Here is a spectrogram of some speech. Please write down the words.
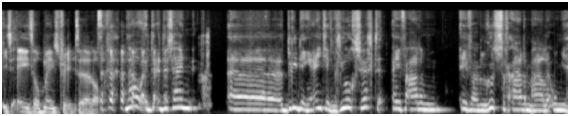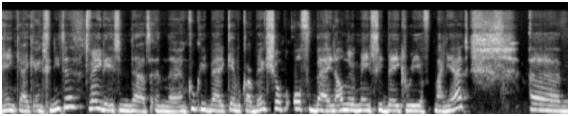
iets eten op Main Street, Ralf. Nou, er zijn eh, drie dingen. Eentje heeft Michiel gezegd. Even, adem, even rustig ademhalen, om je heen kijken en genieten. Tweede is inderdaad een, eh, een cookie bij de Cable Car Bake Shop. Of bij een andere Main Street Bakery. Of maakt niet uit. Ehm,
